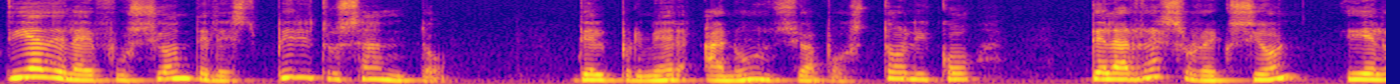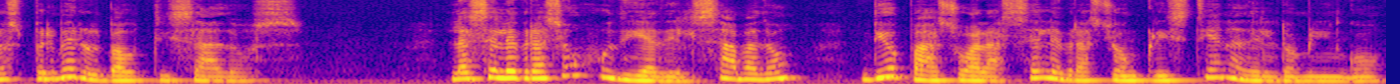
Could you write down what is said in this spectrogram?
día de la efusión del Espíritu Santo, del primer anuncio apostólico, de la resurrección y de los primeros bautizados. La celebración judía del sábado dio paso a la celebración cristiana del domingo,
